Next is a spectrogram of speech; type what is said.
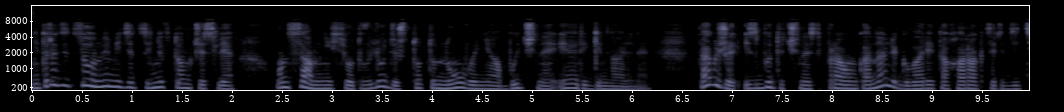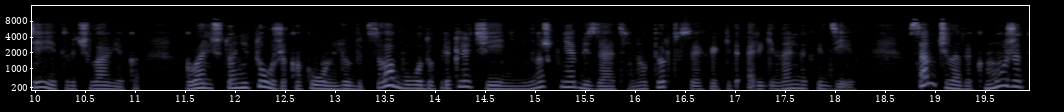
нетрадиционной медицине в том числе. Он сам несет в люди что-то новое, необычное и оригинальное. Также избыточность в правом канале говорит о характере детей этого человека. Говорит, что они тоже, как и он, любят свободу, приключения, немножко необязательно, уперты в своих каких-то оригинальных идеях. Сам человек может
